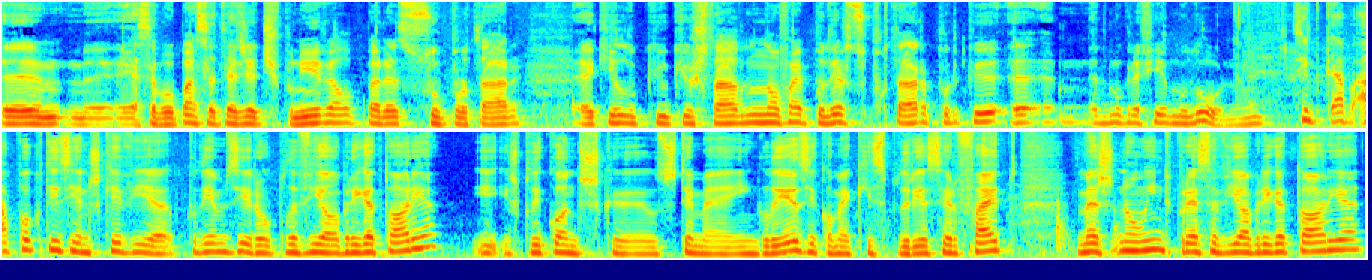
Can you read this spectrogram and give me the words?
uh, essa poupança esteja disponível para suportar aquilo que, que, o Estado não vai poder suportar porque a, a demografia mudou. Não é? Sim, porque há, há pouco dizíamos que havia, podíamos ir ou pela via obrigatória e explicou-nos que o sistema é inglês e como é que isso poderia ser feito, mas não indo por essa via obrigatória,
